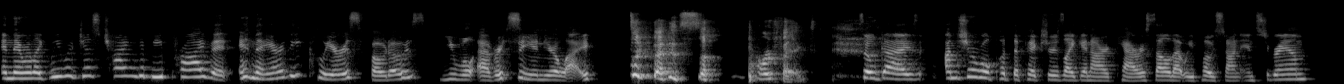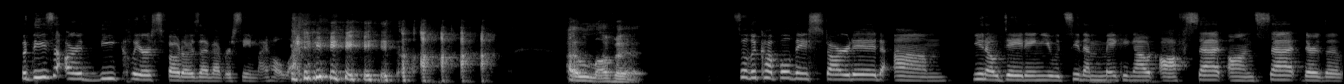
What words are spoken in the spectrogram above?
and they were like, we were just trying to be private. And they are the clearest photos you will ever see in your life. Like, that is so perfect. So, guys, I'm sure we'll put the pictures like in our carousel that we post on Instagram. But these are the clearest photos I've ever seen my whole life. I love it. So the couple they started um, you know, dating, you would see them making out offset on set. There's a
